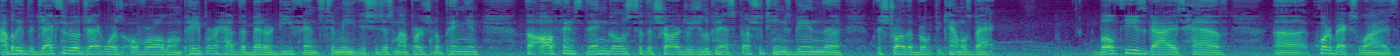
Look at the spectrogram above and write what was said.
I believe the Jacksonville Jaguars overall on paper have the better defense to me. This is just my personal opinion. The offense then goes to the Chargers. You're looking at special teams being the, the straw that broke the camel's back. Both these guys have, uh, quarterbacks-wise,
